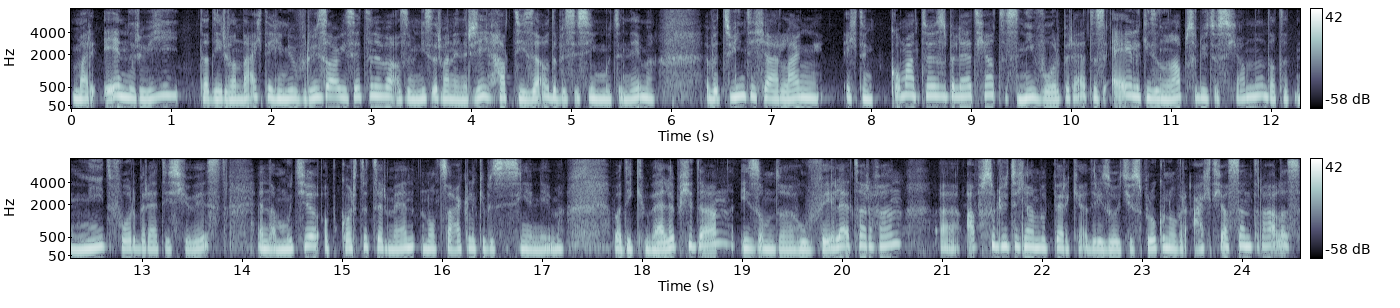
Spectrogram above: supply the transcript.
Maar eender wie dat hier vandaag tegen u voor u zou gezeten hebben als de minister van Energie, had diezelfde beslissing moeten nemen. We hebben twintig jaar lang echt een comateus beleid gehad. Het is niet voorbereid. Dus eigenlijk is het een absolute schande dat het niet voorbereid is geweest. En dan moet je op korte termijn noodzakelijke beslissingen nemen. Wat ik wel heb gedaan, is om de hoeveelheid daarvan uh, absoluut te gaan beperken. Er is ooit gesproken over acht gascentrales.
